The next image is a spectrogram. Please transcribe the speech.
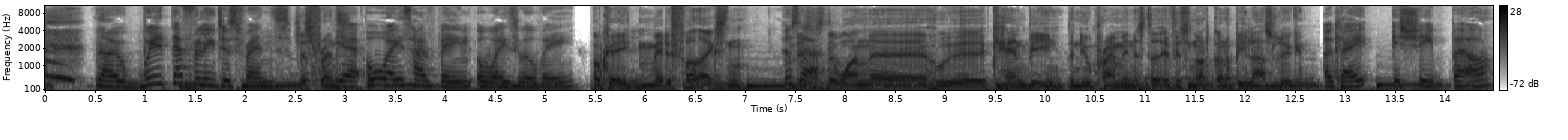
No, we're definitely just friends. Just friends. Yeah, always have been, always will be. Okay, Mette Frederiksen. Who's this that? is the one uh, who uh, can be the new prime minister if it's not gonna be Lars Løkke. Okay, is she better?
